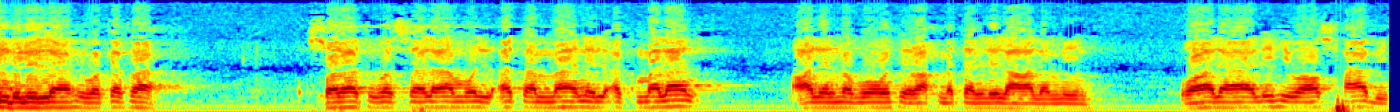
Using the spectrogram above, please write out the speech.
الحمد لله وكفى. الصلاة والسلام الأتمان الأكملان على المبعوث رحمة للعالمين وعلى آله وأصحابه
